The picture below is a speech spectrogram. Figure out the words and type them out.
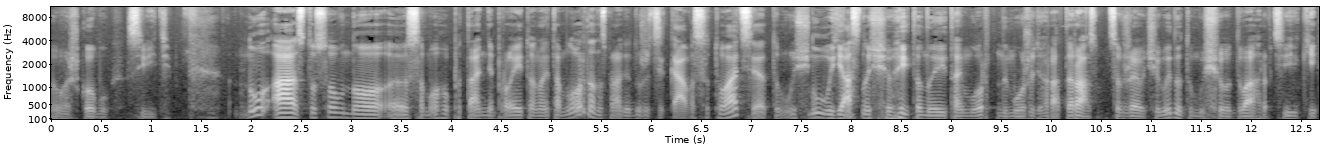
важкому світі. Ну, а стосовно е, самого питання про Ейтона і Таймлорда, насправді дуже цікава ситуація, тому що ну ясно, що Ейтон і Таймлорд не можуть грати разом. Це вже очевидно, тому що два гравці, які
